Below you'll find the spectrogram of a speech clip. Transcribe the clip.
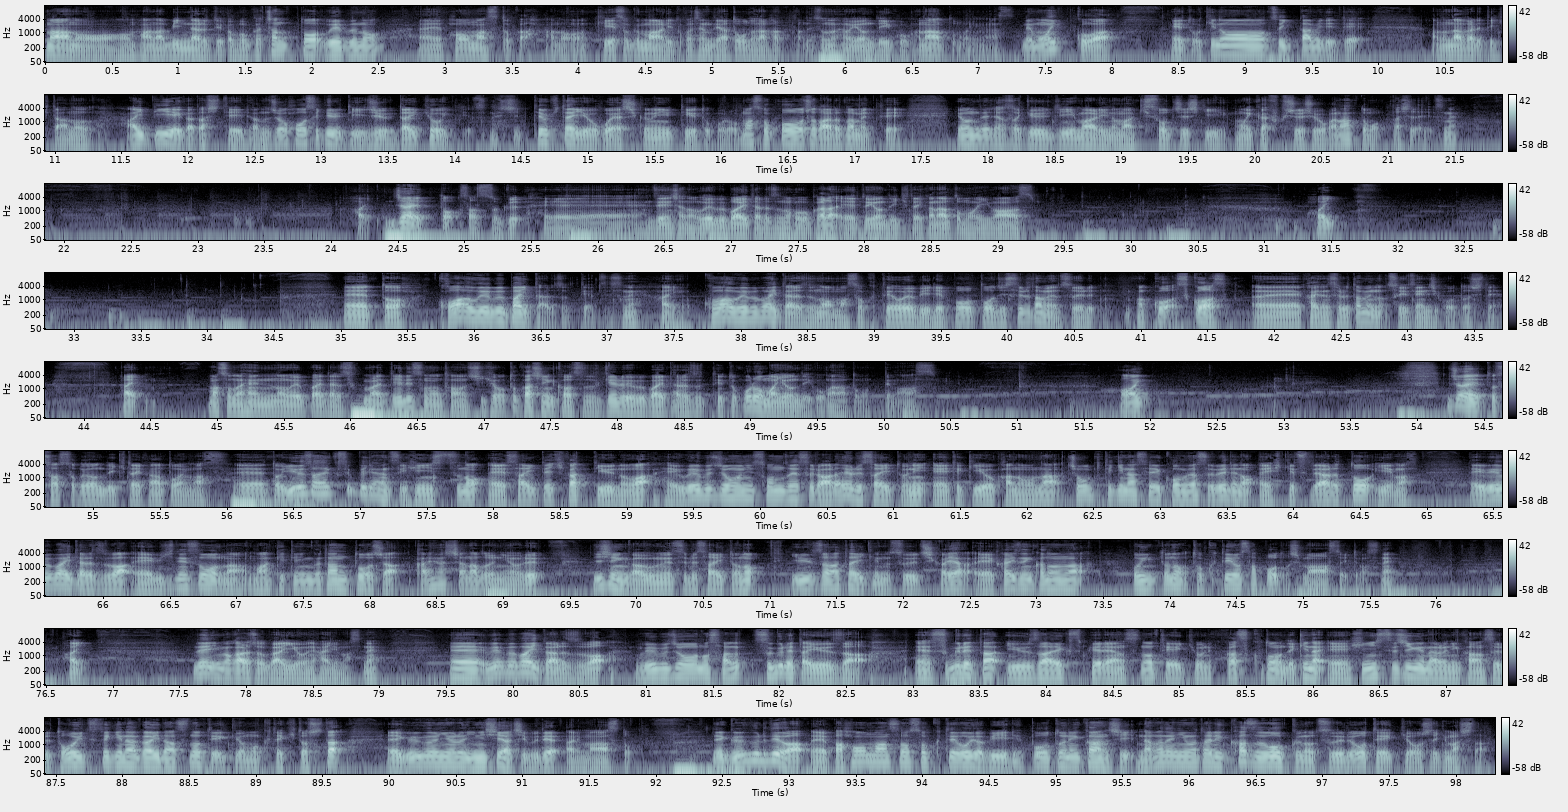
まあ、あの、学びになるというか、僕はちゃんと Web の、えーパフォーマンスとか、あの、計測周りとか全然やったことなかったんで、その辺を読んでいこうかなと思います。で、もう一個は、えっ、と、昨日 Twitter 見てて、あの流れてきたあの IPA が出しているあの情報セキュリティ10大教育ですね。知っておきたい用語や仕組みっていうところ、まあ、そこをちょっと改めて読んで、じゃあセキュリティ周りのま基礎知識、もう一回復習しようかなと思った次第ですね。はい。じゃあ、えっと、早速、えー前者の Web バイタルズの方から、えっと、読んでいきたいかなと思います。えっ、と、コアウェブバイタルズってやつですね。はい。コアウェブバイタルズの、まあ、測定及びレポートを実施するためのツール、まあ、コアスコア、えー改善するための推薦事項として、はい。まあ、その辺の Web Vitals 含まれているその他の指標とか進化を続ける Web Vitals っていうところを、まあ、読んでいこうかなと思ってます。はい。じゃあ、えっと、早速読んでいきたいかなと思います。えっと、ユーザーエクスペリエンス品質の、えー最適化っていうのは、えーウェブ上に存在するあらゆるサイトに、えー適用可能な長期的な成功を目指す上での、えー秘訣であると言えます。えー、Web Vitals は、えービジネスオーナー、マーケティング担当者、開発者などによる自身が運営するサイトのユーザー体験の数値化や、えー改善可能なポイントの特定をサポートしますと言ってますね。はい。で、今からちょっと概要に入りますね。えー、Web Vitals は、Web 上の優れたユーザー、えー優れたユーザーエクスペリエンスの提供に欠かすことのできない、えー品質シグナルに関する統一的なガイダンスの提供を目的とした、えー Google によるイニシアチブでありますと。で Google では、えパフォーマンスの測定及びレポートに関し、長年にわたり数多くのツールを提供してきました。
